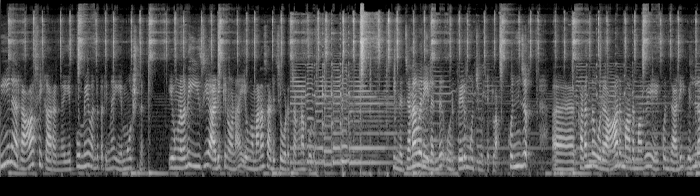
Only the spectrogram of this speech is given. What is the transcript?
மீன ராசிக்காரங்க எப்பவுமே வந்து பார்த்திங்கன்னா எமோஷ்னல் இவங்களை வந்து ஈஸியாக அடிக்கணும்னா இவங்க மனசை அடித்து உடைச்சாங்கன்னா போதும். இந்த ஜனவரியிலேருந்து ஒரு பெருமூச்சு விட்டுக்கலாம். கொஞ்சம் கடந்த ஒரு ஆறு மாதமாகவே கொஞ்சம் அடி வெளில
